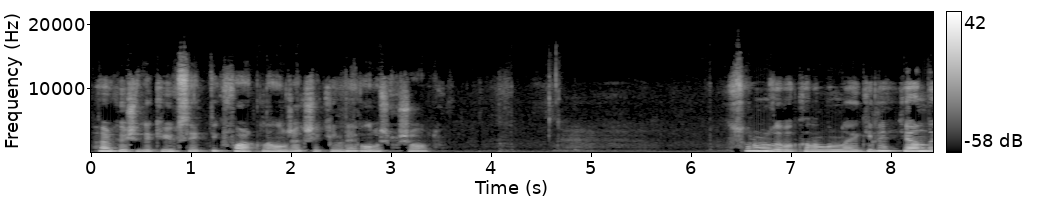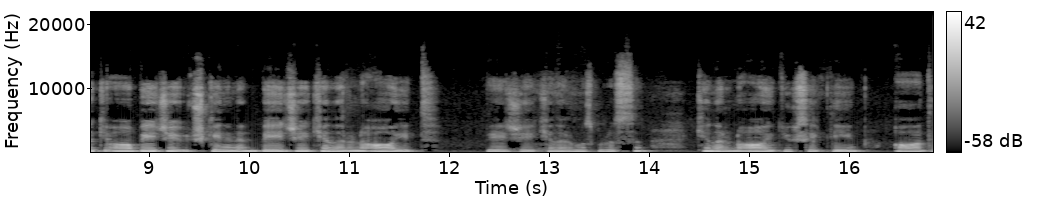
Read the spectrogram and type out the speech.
her köşedeki yükseklik farklı olacak şekilde oluşmuş oldu. Sorumuza bakalım bununla ilgili. Yandaki ABC üçgeninin BC kenarına ait BC kenarımız burası. Kenarına ait yüksekliğin AD,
